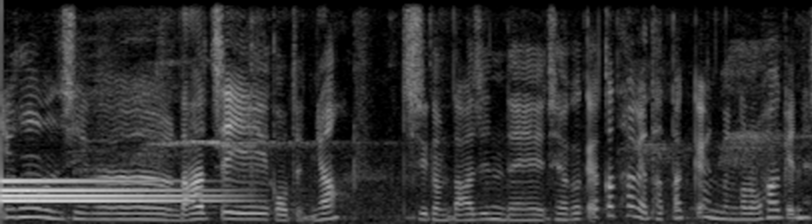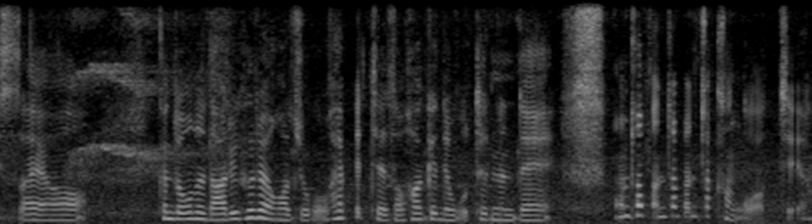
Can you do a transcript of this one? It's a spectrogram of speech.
이거는 지금 낮이거든요. 지금 낮인데 제가 깨끗하게 다 닦여 있는 걸 확인했어요. 근데 오늘 날이 흐려가지고 햇빛에서 확인을 못했는데 엄청 반짝반짝한 것 같아요.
